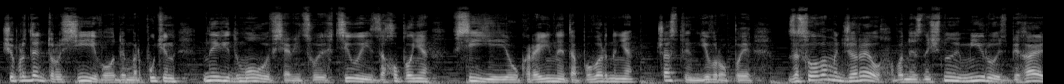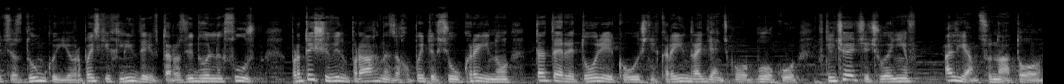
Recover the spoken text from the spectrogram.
що президент Росії Володимир Путін не відмовився від своїх цілей із захоплення всієї України та повернення частин Європи. За словами джерел, вони значною мірою збігаються з думкою європейських лідерів та розвідувальних служб про те, що він прагне захопити всю Україну та території колишніх країн радянського блоку, включаючи членів альянсу НАТО.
